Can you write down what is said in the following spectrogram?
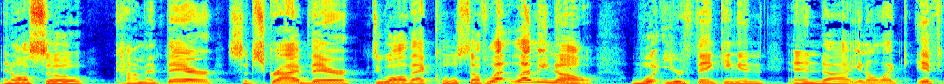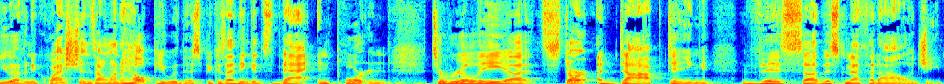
and also comment there, subscribe there, do all that cool stuff. Let let me know what you're thinking. And and uh, you know like if you have any questions i want to help you with this because i think it's that important to really uh, start adopting this uh, this methodology.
